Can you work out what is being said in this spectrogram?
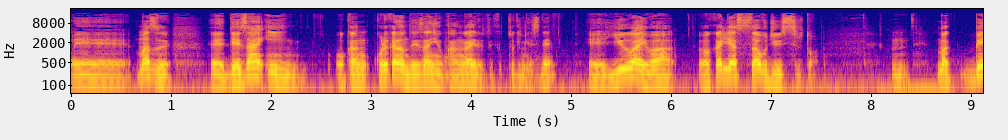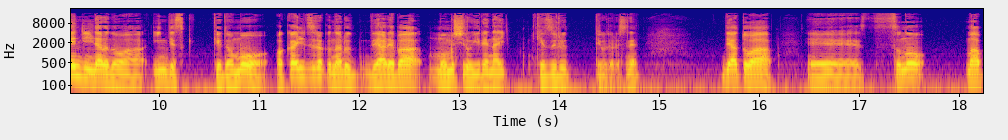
えー、まず、えデザインをかん、これからのデザインを考えるときにですね、えー、UI は分かりやすさを重視すると。うん。まあ、便利になるのはいいんですけども、分かりづらくなるであれば、もうむしろ入れない、削るっていうことですね。で、あとは、えー、その、ま、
